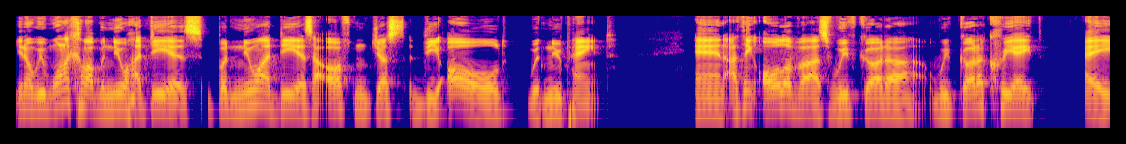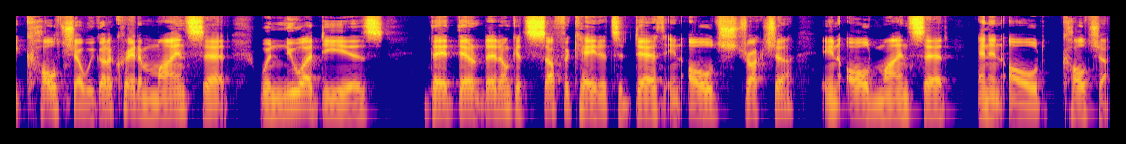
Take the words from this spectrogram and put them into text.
you know, we want to come up with new ideas, but new ideas are often just the old with new paint. And I think all of us, we've got to, we've got to create a culture. We've got to create a mindset where new ideas, they, they, don't, they don't get suffocated to death in old structure, in old mindset, and in old culture.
